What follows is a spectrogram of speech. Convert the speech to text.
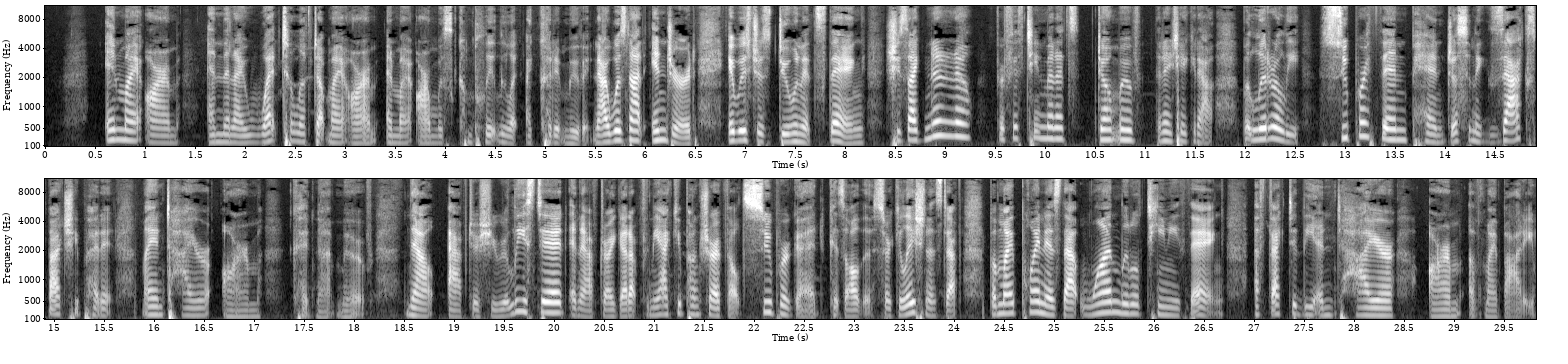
in my arm. And then I went to lift up my arm, and my arm was completely like I couldn't move it. Now, I was not injured, it was just doing its thing. She's like, no, no, no, for 15 minutes, don't move. Then I take it out. But literally, super thin pin, just an exact spot she put it, my entire arm could not move. Now, after she released it, and after I got up from the acupuncture, I felt super good because all the circulation and stuff. But my point is that one little teeny thing affected the entire arm of my body.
